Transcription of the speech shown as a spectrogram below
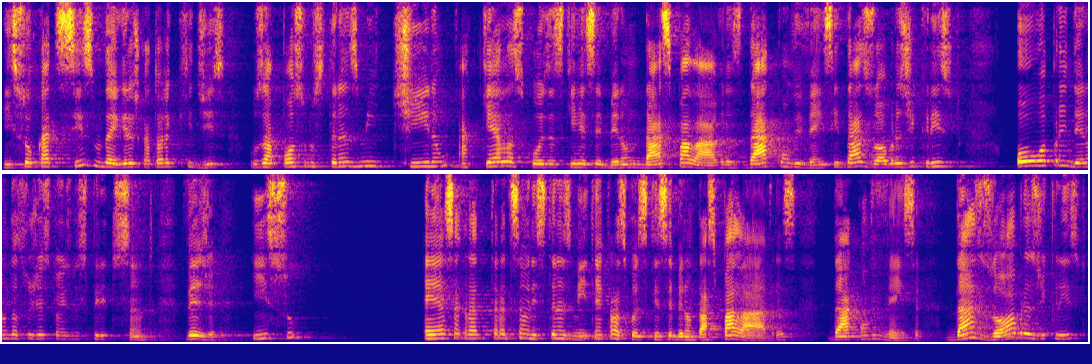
isso é o catecismo da Igreja Católica que diz: os apóstolos transmitiram aquelas coisas que receberam das palavras, da convivência e das obras de Cristo, ou aprenderam das sugestões do Espírito Santo. Veja, isso é a sagrada tradição. Eles transmitem aquelas coisas que receberam das palavras, da convivência, das obras de Cristo,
